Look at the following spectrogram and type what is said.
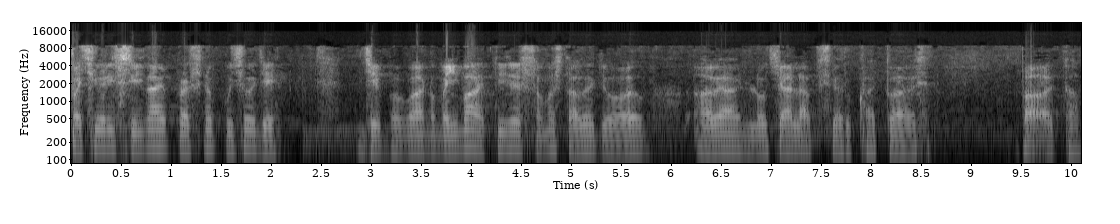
પછી વળી શ્રીમાએ પ્રશ્ન પૂછ્યો જે જે ભગવાનનો મહિમા હતી જે સમસ્ત. હવે જો હવે આ લોચા લાપસી ખાતું આવે છે. બધા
